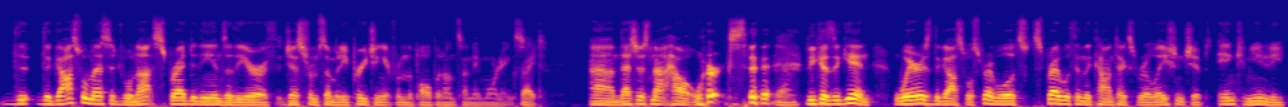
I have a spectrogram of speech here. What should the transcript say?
the the gospel message will not spread to the ends of the earth just from somebody preaching it from the pulpit on Sunday mornings. right. Um, that's just not how it works. because again, where is the gospel spread? Well, it's spread within the context of relationships in community,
